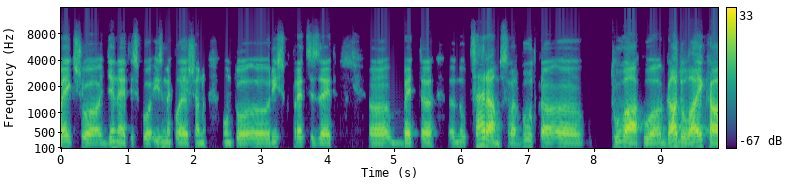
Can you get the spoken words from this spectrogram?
veikt šo ģenētisko izmeklēšanu un to risku precizēt. Bet nu, cerams, varbūt, ka tuvāko gadu laikā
